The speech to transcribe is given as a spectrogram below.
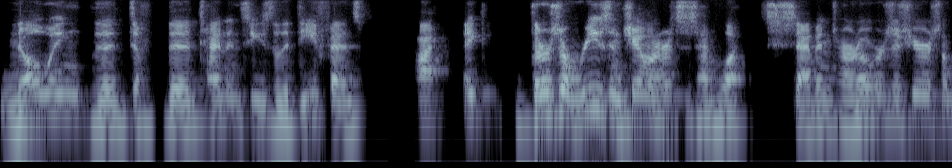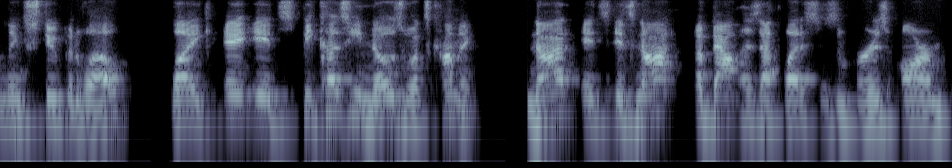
knowing the the tendencies of the defense. I, I there's a reason Jalen Hurts has had what seven turnovers this year or something stupid low. Like it, it's because he knows what's coming. Not it's it's not about his athleticism or his arm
